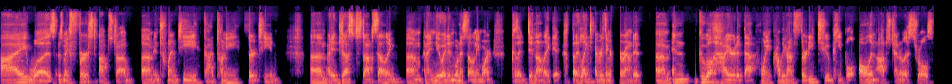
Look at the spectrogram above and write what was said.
I was it was my first ops job um, in 20 God 2013. Um, I had just stopped selling, um, and I knew I didn't want to sell anymore because I did not like it, but I liked everything around it. Um, and Google hired at that point probably around 32 people, all in ops generalist roles,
